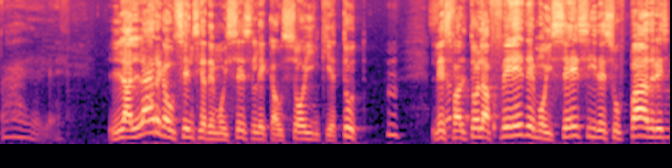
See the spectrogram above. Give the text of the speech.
Ay, ay, ay. La larga ausencia de Moisés le causó inquietud. Les faltó la fe de Moisés y de sus padres,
